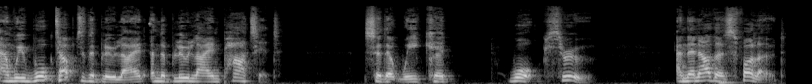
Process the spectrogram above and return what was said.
And we walked up to the blue line and the blue line parted so that we could walk through. And then others followed.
